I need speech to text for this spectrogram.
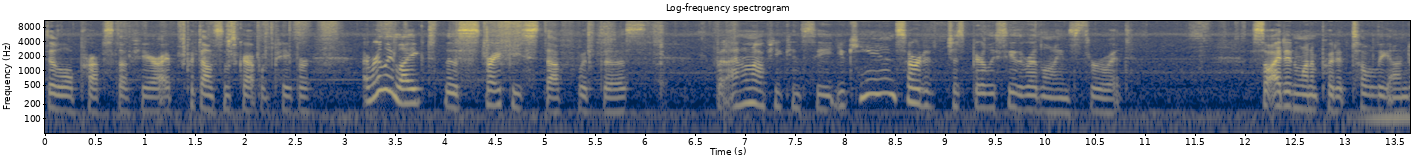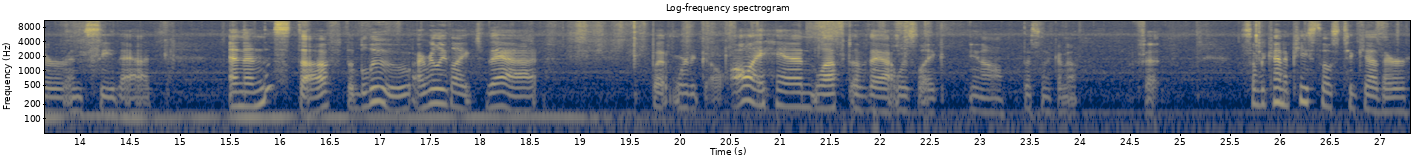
did a little prep stuff here. I put down some scrapbook paper. I really liked the stripy stuff with this, but I don't know if you can see. You can sort of just barely see the red lines through it. So I didn't want to put it totally under and see that. And then this stuff, the blue, I really liked that. But where to go? All I had left of that was like, you know, that's not going to fit. So we kind of pieced those together.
